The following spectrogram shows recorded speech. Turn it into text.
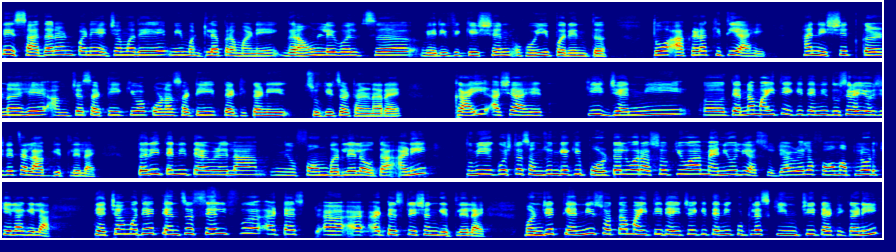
ते साधारणपणे याच्यामध्ये मी म्हटल्याप्रमाणे ग्राउंड लेवलचं व्हेरिफिकेशन होईपर्यंत तो आकडा किती आहे हा निश्चित करणं हे आमच्यासाठी किंवा कोणासाठी त्या ठिकाणी चुकीचं ठरणार आहे. काही अशा आहेत की ज्यांनी त्यांना माहिती आहे की त्यांनी दुसऱ्या योजनेचा लाभ घेतलेला आहे. तरी त्यांनी त्यावेळेला फॉर्म भरलेला होता आणि तुम्ही एक गोष्ट समजून घ्या की पोर्टलवर असो किंवा मॅन्युअली असो ज्या वेळेला फॉर्म अपलोड केला गेला त्याच्यामध्ये त्यांचं सेल्फ अटेस्ट अटेस्टेशन घेतलेलं आहे. म्हणजे त्यांनी स्वतः माहिती द्यायची आहे की त्यांनी कुठल्या स्कीमची त्या ठिकाणी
